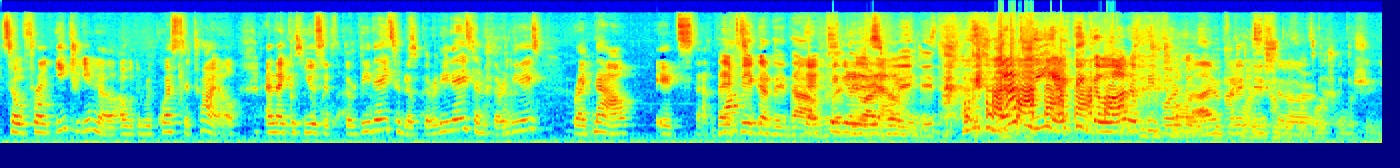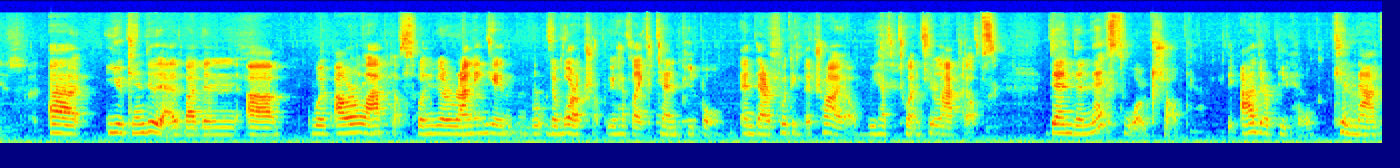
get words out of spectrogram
So from each email, I would request a trial and I could use it 30 days and then 30 days and 30 days. Right now, it's not They possible. figured it out. They that you it are out. doing it. not me, I think a lot of people are doing I'm pretty sure. Uh, you can do that, but then uh, with our laptops, when we are running it, the workshop, we have like 10 people and they're putting the trial. We have 20 laptops. Then the next workshop, the other people cannot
